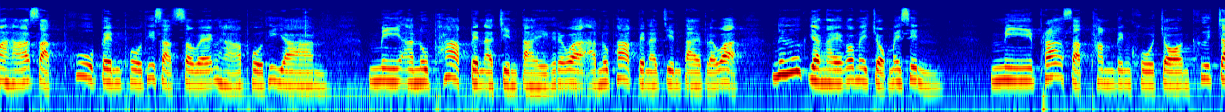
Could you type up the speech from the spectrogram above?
มหาสัตว์ผู้เป็นโพธิสัตว์สแสวงหาโพธิญาณมีอนุภาพเป็นอจินไตยเรียกว่าอนุภาพเป็นอจินไตยแปลว่า นึกยังไงก็ไม่จบไม่สิ้น มีพระสัตธรรมเป็นโคจร คือใจ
